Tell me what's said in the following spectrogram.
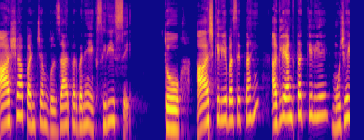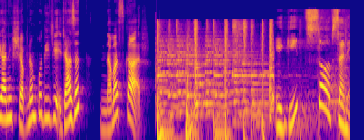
आशा पंचम गुलजार पर बने एक सीरीज़ से। तो आज के लिए बस इतना ही। अगले अंक तक के लिए मुझे यानी शबनम को दीजिए इजाज़त। नमस्कार। एक गीत सौ अफसाने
